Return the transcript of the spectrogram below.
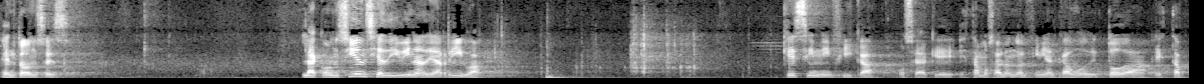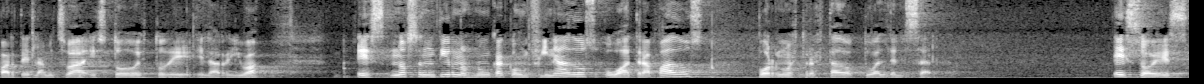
Entonces, la conciencia divina de arriba, ¿qué significa? O sea que estamos hablando al fin y al cabo de toda esta parte de la mitzvah, es todo esto de el arriba. Es no sentirnos nunca confinados o atrapados por nuestro estado actual del ser. Eso es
